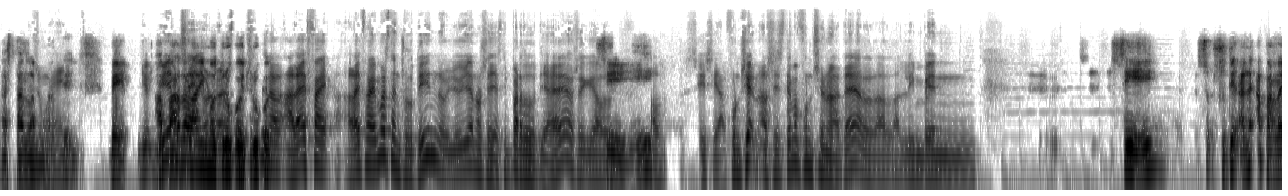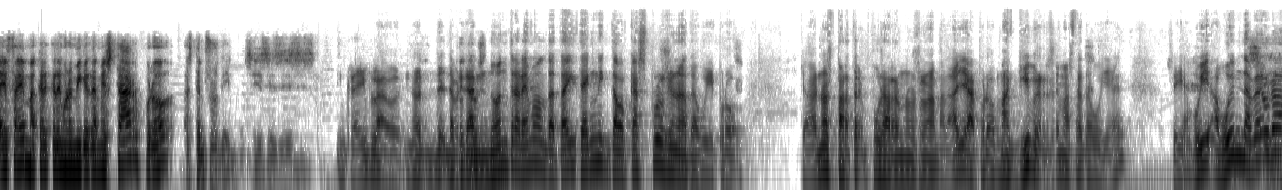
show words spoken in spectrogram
ha estat la mort. Bé, Jo, a part de l'ànimo truco i truco... A la, F, a la FM estan sortint? Jo ja no sé, ja estic perdut ja, eh? O sigui, el, Sí, el, sí, sí, el, funciona, el sistema ha funcionat, eh? El- el- L'invent... sí. Sortir, a per la FM crec que anem una miqueta més tard, però estem sortint. Sí, sí, sí. sí. Increïble. No, de, de veritat, no entrarem al detall tècnic del que ha explosionat avui, però ja no és per posar-nos una medalla, però MacGyvers hem estat avui, eh? O sigui, avui, avui hem de Sí. veure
